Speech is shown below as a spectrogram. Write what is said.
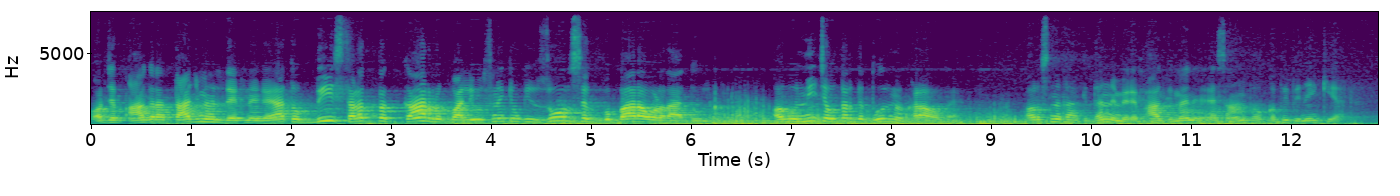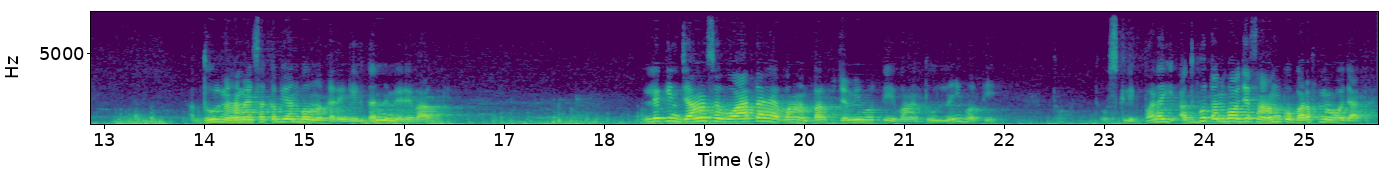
और जब आगरा ताजमहल देखने गया तो बीस सड़क पर कार रुकवा ली उसने क्योंकि ज़ोर से गुब्बारा उड़ रहा है धूल और वो नीचे उतर के धूल में खड़ा हो गया। और उसने कहा कि धन्य मेरे भाग्य, मैंने ऐसा अनुभव कभी भी नहीं किया था। अब धूल में हम ऐसा कभी अनुभव ना करेंगे कि धन्य मेरे भाग्य। लेकिन जहाँ से वो आता है, वहाँ बर्फ़ जमी होती है, वहाँ धूल नहीं होती। तो उसके लिए बड़ा ही अद्भुत अनुभव जैसा हमको बर्फ़ में हो जाता है।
